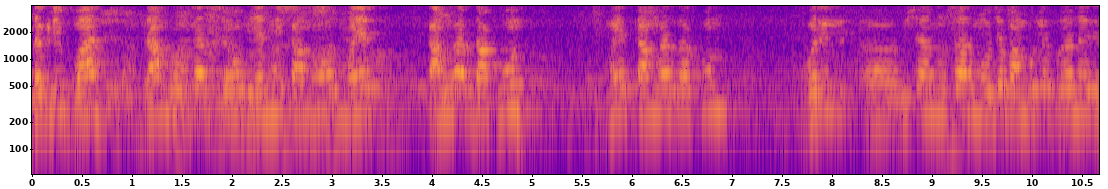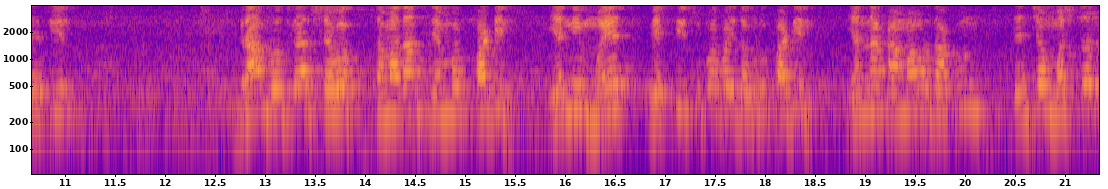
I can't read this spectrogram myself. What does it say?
दगडी बांध ग्राम रोजगार सेवक यांनी कामावर मयत कामगार दाखवून मयत कामगार दाखवून वरील विषयानुसार मौजे बांबुर्ले प्रनेर येथील ग्राम रोजगार सेवक समाधान त्र्यंबक पाटील यांनी मयत व्यक्ती सुपाबाई दगडू पाटील यांना कामावर दाखवून त्यांच्या मस्टर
